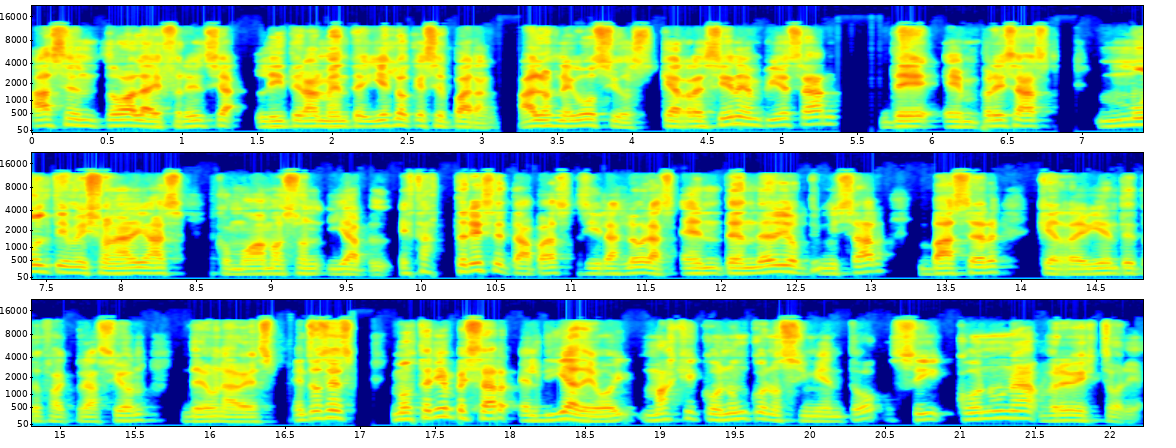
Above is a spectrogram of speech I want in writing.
hacen toda la diferencia literalmente y es lo que separan a los negocios que recién empiezan de empresas multimillonarias como Amazon y Apple. Estas tres etapas, si las logras entender y optimizar, va a hacer que reviente tu facturación de una vez. Entonces, me gustaría empezar el día de hoy, más que con un conocimiento, sí, con una breve historia,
